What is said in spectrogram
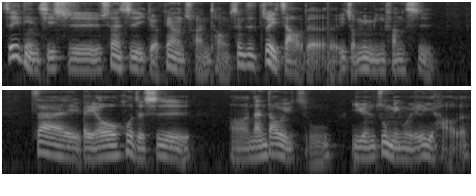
这一点其实算是一个非常传统，甚至最早的一种命名方式。在北欧或者是呃南岛语族，以原住民为例好了，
